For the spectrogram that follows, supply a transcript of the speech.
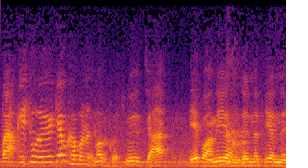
બાકી શું રહ્યું એ કેમ ખબર નથી? કશું ચા એક આની સમજણ નથી એમને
